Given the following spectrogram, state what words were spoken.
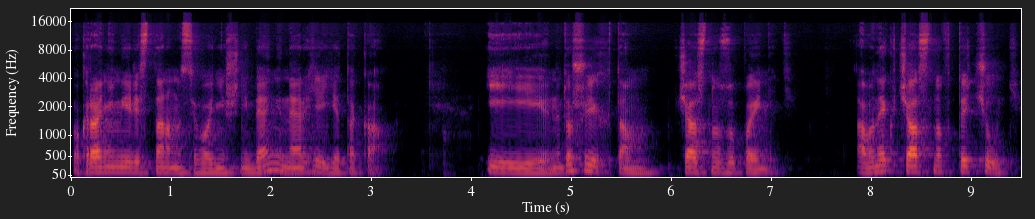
По крайній мірі, станом на сьогоднішній день енергія є така. І не то, що їх там вчасно зупинять, а вони вчасно втечуть.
